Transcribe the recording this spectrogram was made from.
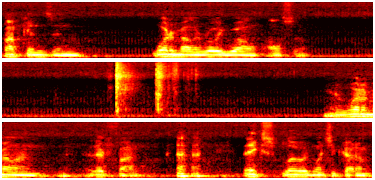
pumpkins and watermelon really well also. And watermelon, they're fun. they explode once you cut them.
